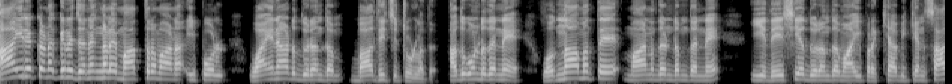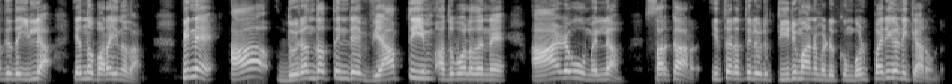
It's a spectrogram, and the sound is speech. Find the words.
ആയിരക്കണക്കിന് ജനങ്ങളെ മാത്രമാണ് ഇപ്പോൾ വയനാട് ദുരന്തം ബാധിച്ചിട്ടുള്ളത്. അതുകൊണ്ട് തന്നെ ഒന്നാമത്തെ മാനദണ്ഡം തന്നെ ഈ ദേശീയ ദുരന്തമായി പ്രഖ്യാപിക്കാൻ സാധ്യതയില്ല എന്ന് പറയുന്നതാണ്. പിന്നെ ആ ദുരന്തത്തിന്റെ വ്യാപ്തിയും അതുപോലെ തന്നെ ആഴവുമെല്ലാം സർക്കാർ ഇത്തരത്തിലൊരു തീരുമാനമെടുക്കുമ്പോൾ പരിഗണിക്കാറുണ്ട്.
